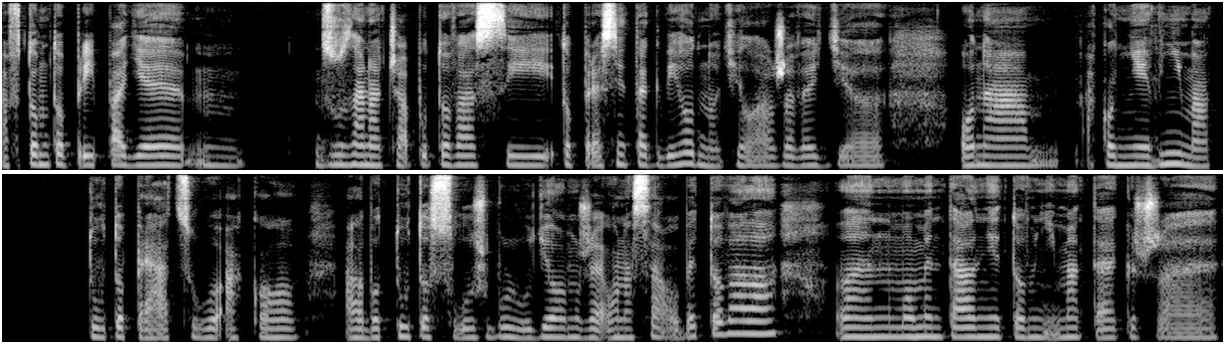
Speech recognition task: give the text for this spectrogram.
A v tomto prípade mm, Zuzana Čaputová si to presne tak vyhodnotila, že veď e, ona ako nevníma túto prácu ako, alebo túto službu ľuďom, že ona sa obetovala, len momentálne to vníma tak, že,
